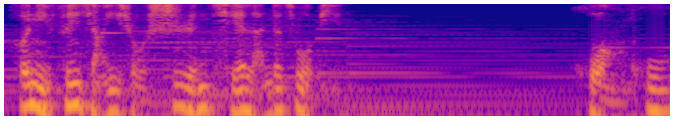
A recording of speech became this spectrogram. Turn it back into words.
和你分享一首诗人茄兰的作品《恍惚》。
